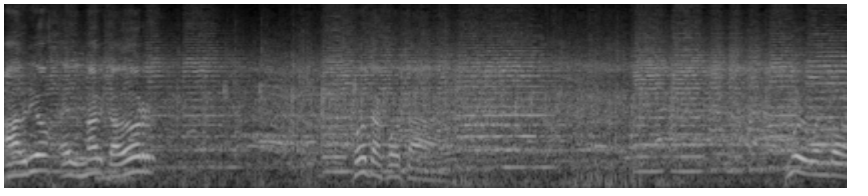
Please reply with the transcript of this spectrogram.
Abrió el marcador JJ. Muy buen gol.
